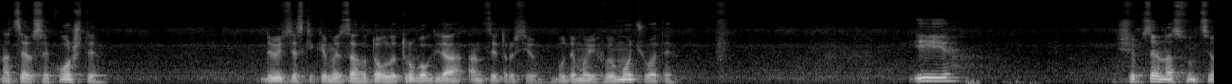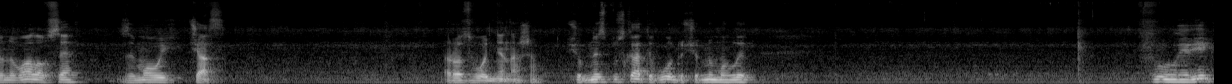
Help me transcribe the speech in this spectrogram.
На це все кошти. Дивіться, скільки ми заготовили трубок для анцитрусів. Будемо їх вимочувати. І щоб це в нас функціонувало все зимовий час. Розводня наша. Щоб не спускати воду, щоб ми могли круглий рік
